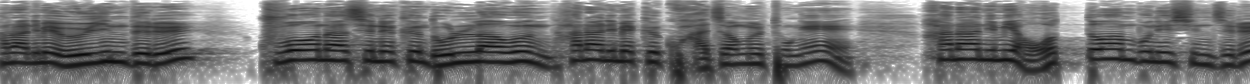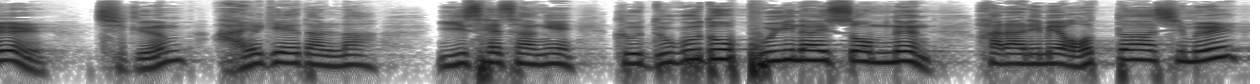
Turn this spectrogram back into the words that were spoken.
하나님의 의인들을 구원하시는 그 놀라운 하나님의 그 과정을 통해 하나님이 어떠한 분이신지를 지금 알게 해달라. 이 세상에 그 누구도 부인할 수 없는 하나님의 어떠하심을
